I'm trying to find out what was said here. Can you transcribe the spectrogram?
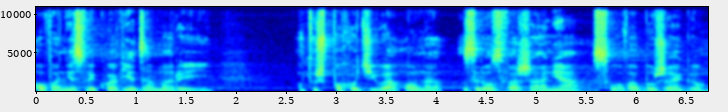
owa niezwykła wiedza Maryi Otóż pochodziła ona z rozważania Słowa Bożego.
